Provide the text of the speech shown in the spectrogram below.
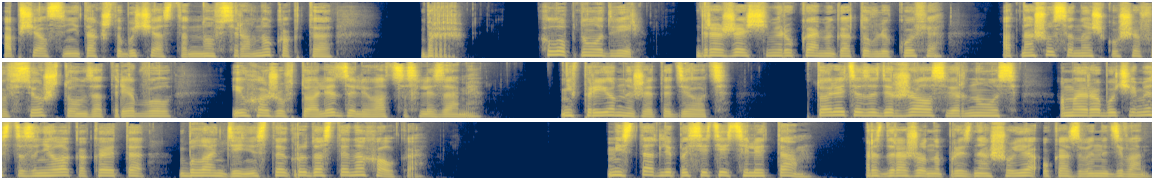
общался не так, чтобы часто, но все равно как-то... Бррр. Хлопнула дверь. Дрожащими руками готовлю кофе, отношу сыночку шефа все, что он затребовал, и ухожу в туалет заливаться слезами. Не в приемной же это делать. В туалете задержалась, вернулась, а мое рабочее место заняла какая-то блондинистая грудастая нахалка. Места для посетителей там — раздраженно произношу я, указывая на диван.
